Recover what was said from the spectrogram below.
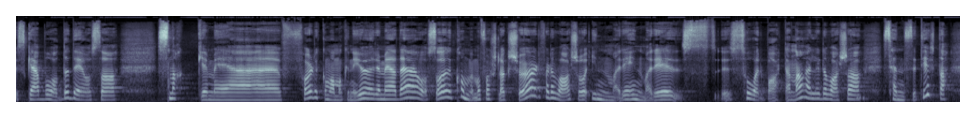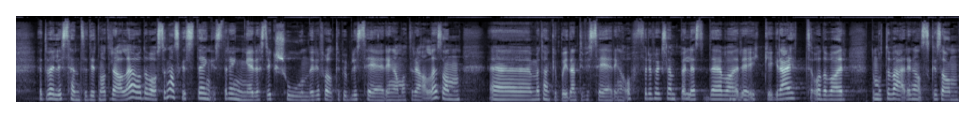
Husker jeg både det å snakke med folk om hva man kunne gjøre med det, og også komme med forslag sjøl, for det var så innmari, innmari sårbart ennå. Eller det var så sensitivt. da, Et veldig sensitivt materiale. Og det var også ganske strenge restriksjoner i forhold til publisering av materialet. Sånn, eh, med tanke på identifisering av ofre, f.eks. Det, det var mm. ikke greit. Og det, var, det måtte være ganske sånn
